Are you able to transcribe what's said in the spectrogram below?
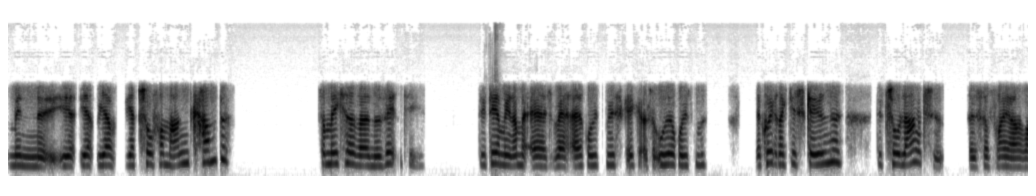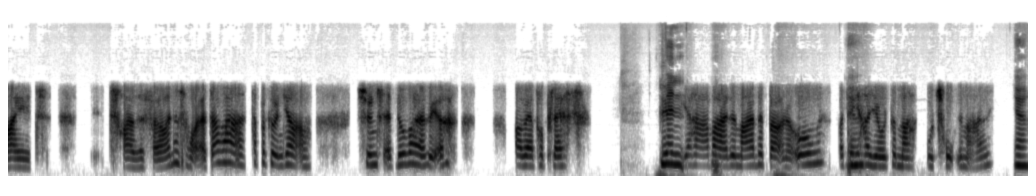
men øh, jeg, jeg, jeg, jeg tog for mange kampe, som ikke havde været nødvendige. Det er det, jeg mener med at være arytmisk, ikke? Altså ude af rytme. Jeg kunne ikke rigtig skælne. Det tog lang tid. Altså fra jeg var i et 30-40'erne, tror jeg, der, var, der begyndte jeg at synes, at nu var jeg ved at, at være på plads. Men, Jeg har arbejdet meget med børn og unge, og det Ja. har hjulpet mig utrolig meget. ja.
